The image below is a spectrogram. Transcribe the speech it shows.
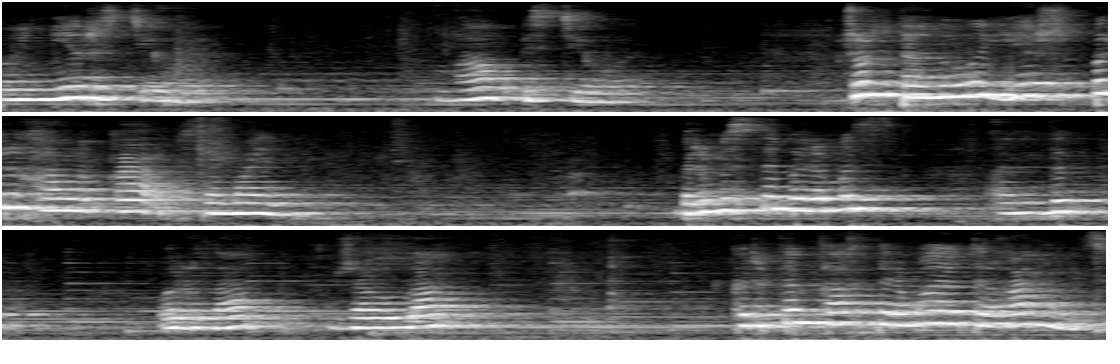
өнер іздеуі мал іздеуі. Жұрт тануы ешбір халыққа ұқсамайды бірімізді біріміз аңдып ұрлап жаулап кірпік қақтырмай отырғанымыз.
